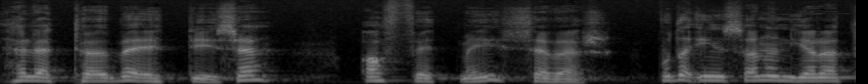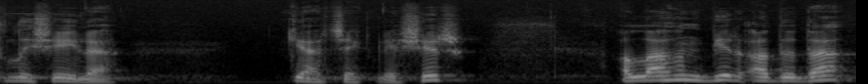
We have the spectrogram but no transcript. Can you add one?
hele tövbe ettiyse affetmeyi sever. Bu da insanın yaratılışıyla gerçekleşir. Allah'ın bir adı da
